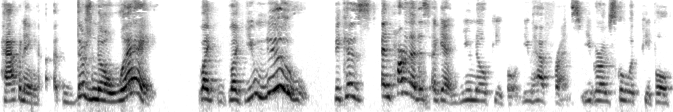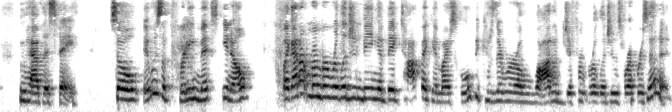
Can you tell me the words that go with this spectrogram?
happening, there's no way. Like like you knew because and part of that is again you know people you have friends you grow to school with people who have this faith so it was a pretty mixed, you know, like I don't remember religion being a big topic in my school because there were a lot of different religions represented.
